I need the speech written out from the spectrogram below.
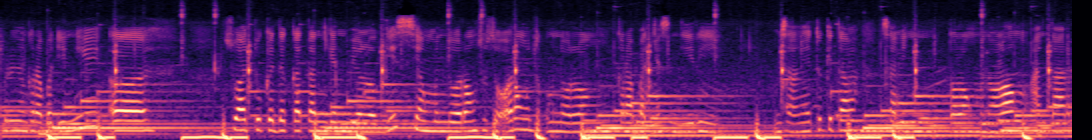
Perlindungan kerabat ini uh, suatu kedekatan gen biologis yang mendorong seseorang untuk menolong kerabatnya sendiri. Misalnya itu kita saling tolong menolong antar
